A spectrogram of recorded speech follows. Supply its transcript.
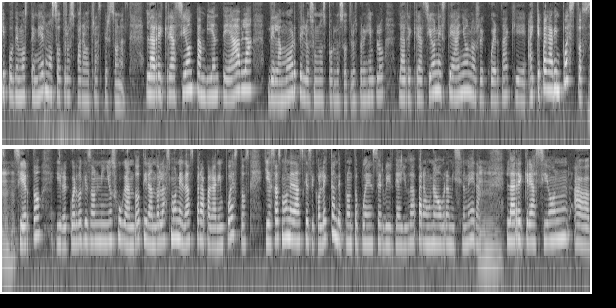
que podemos tener nosotros para otras personas. La recreación también te habla del amor de los unos por los otros. Por ejemplo, la recreación este año nos recuerda que hay que pagar impuestos, ¿cierto? Y recuerdo que son niños jugando, tirando las monedas para pagar impuestos. Y esas monedas que se colectan de pronto pueden servir de ayuda para una obra misionera. La recreación... Uh,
